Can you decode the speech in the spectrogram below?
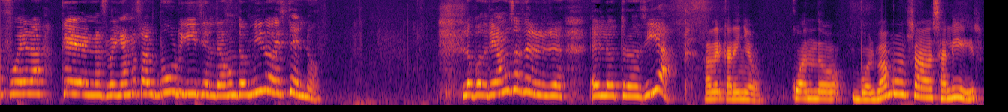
afuera, que nos vayamos al Burgis y el dragón dormido, este no. Lo podríamos hacer el otro día. A ver, cariño, cuando volvamos a salir,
